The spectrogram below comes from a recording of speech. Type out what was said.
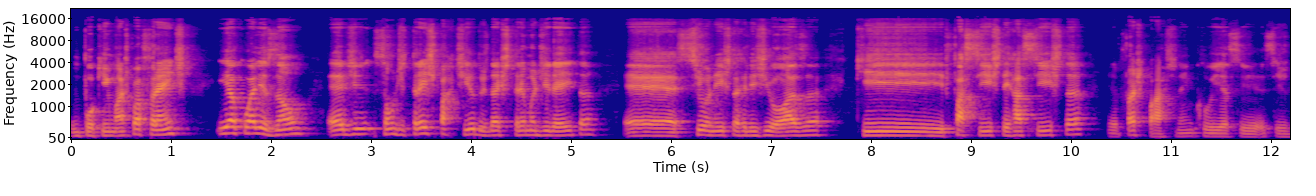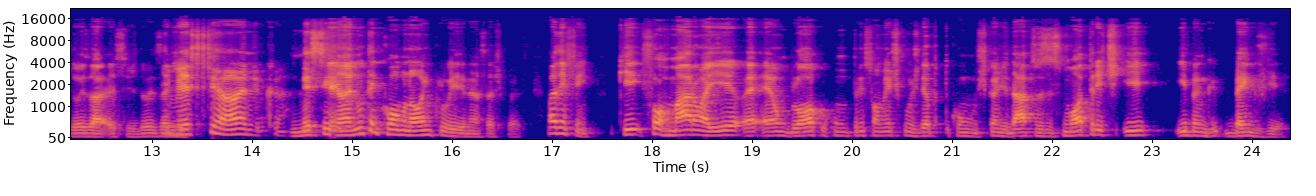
um pouquinho mais para frente, e a coalizão é de, são de três partidos da extrema-direita, é, sionista religiosa, que fascista e racista, faz parte, né? Incluir esse, esses dois. Esses dois e messiânica. Messiânica, não tem como não incluir nessas coisas. Mas enfim, que formaram aí é, é um bloco com principalmente com os, com os candidatos Smotrich e Ibn Ben-Gvir.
